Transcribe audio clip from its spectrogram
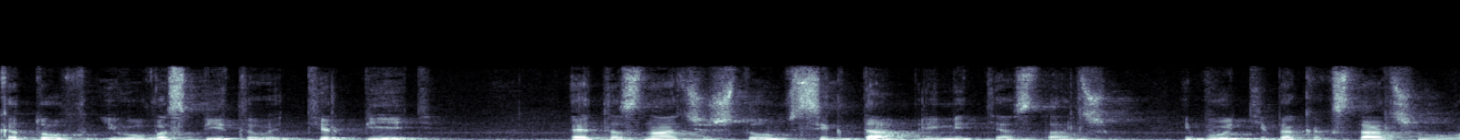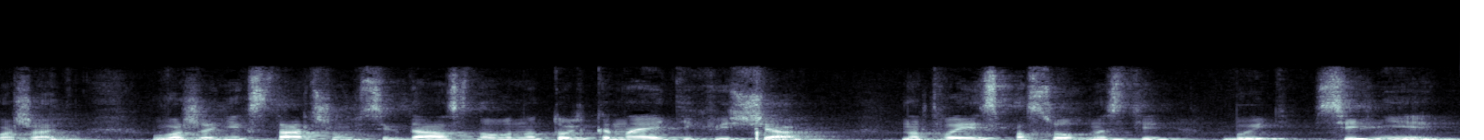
готов его воспитывать, терпеть. Это значит, что он всегда примет тебя старшим и будет тебя как старшего уважать. Уважение к старшему всегда основано только на этих вещах, на твоей способности быть сильнее.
